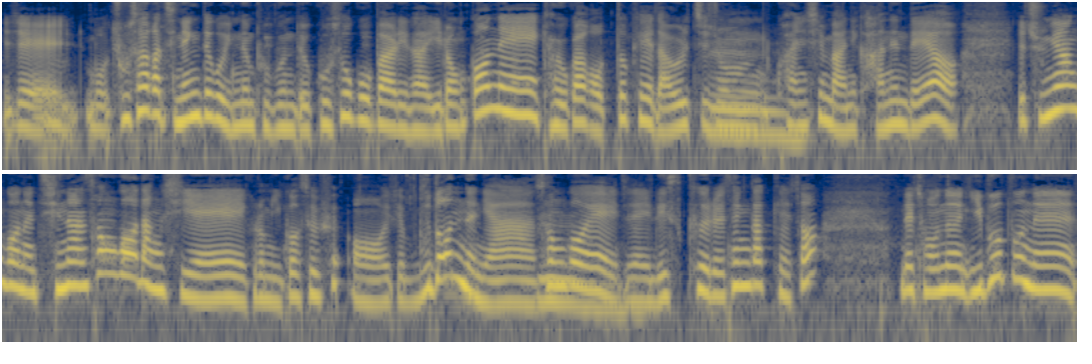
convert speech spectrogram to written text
이제 뭐 조사가 진행되고 있는 부분들 고소 고발이나 이런 건의 결과가 어떻게 나올지 좀 음. 관심 많이 가는데요. 중요한 거는 지난 선거 당시에 그럼 이것을 어, 이제 묻 었느냐 선거의 음. 이제 리스크를 생각해서 근데 저는 이 부분은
